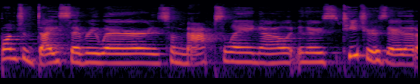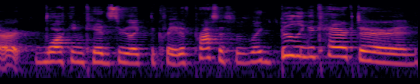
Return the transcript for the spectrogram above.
bunch of dice everywhere, some maps laying out, and there's teachers there that are walking kids through like the creative process of like building a character and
